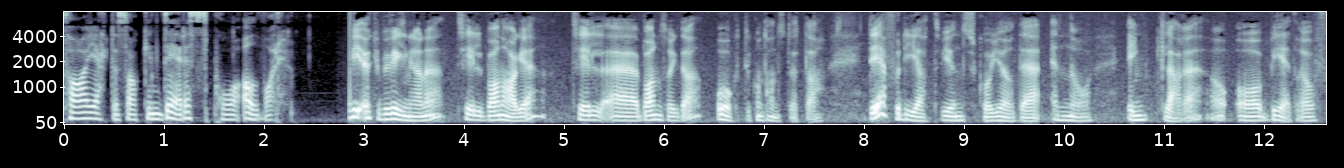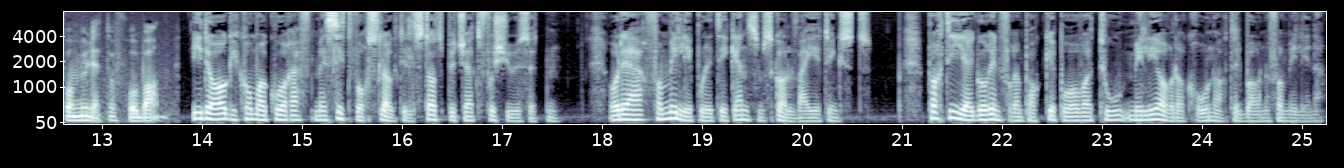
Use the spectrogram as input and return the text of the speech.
ta hjertesaken deres på alvor. Vi øker bevilgningene til barnehage, til eh, barnetrygda og til kontantstøtta. Det er fordi at vi ønsker å gjøre det enda enklere og bedre å få mulighet til å få barn. I dag kommer KrF med sitt forslag til statsbudsjett for 2017. Og det er familiepolitikken som skal veie tyngst. Partiet går inn for en pakke på over to milliarder kroner til barnefamiliene.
